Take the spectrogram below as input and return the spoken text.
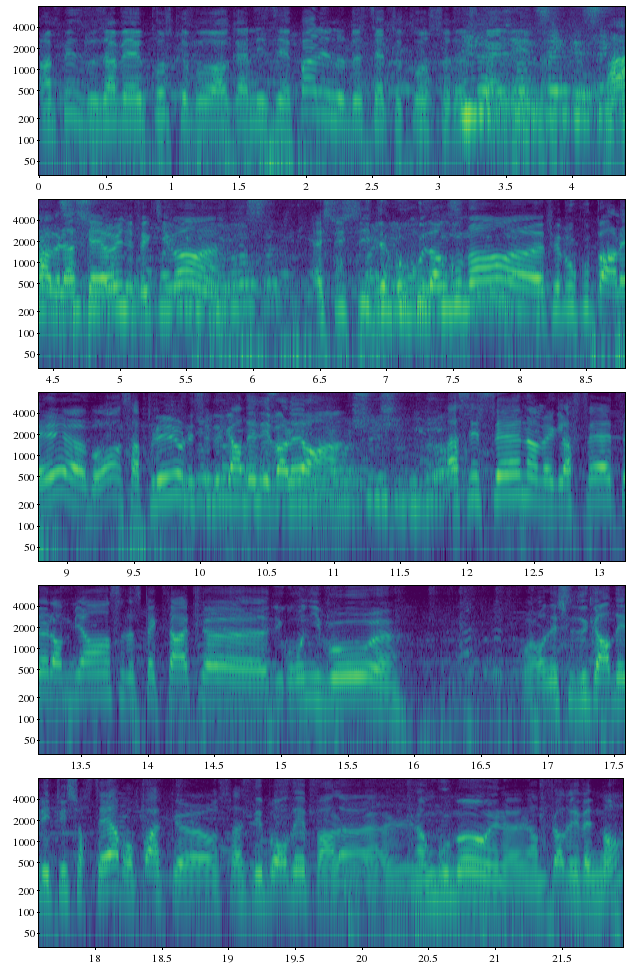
En plus, vous avez un course que vous organisez. Parlez-nous de cette course de Skyrun. Ah, mais la Skyrun, effectivement, elle suscite beaucoup d'engouement, elle fait beaucoup parler. Bon, ça plaît, on essaie de garder des valeurs hein, assez saines avec la fête, l'ambiance, le spectacle euh, du gros niveau. on essaie de garder les pieds sur terre pour pas qu'on se fasse déborder par l'engouement et l'ampleur de l'événement.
